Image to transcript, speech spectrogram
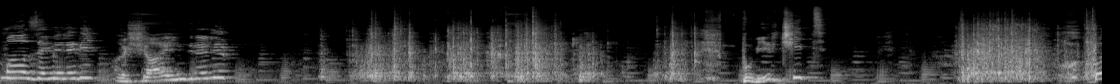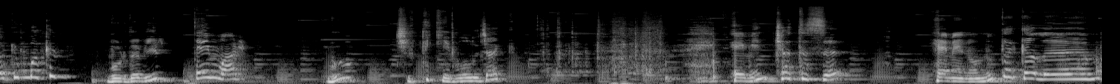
malzemeleri aşağı indirelim. Bu bir çit. Bakın bakın. Burada bir ev var. Bu çiftlik evi olacak. Evin çatısı. Hemen onu takalım.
